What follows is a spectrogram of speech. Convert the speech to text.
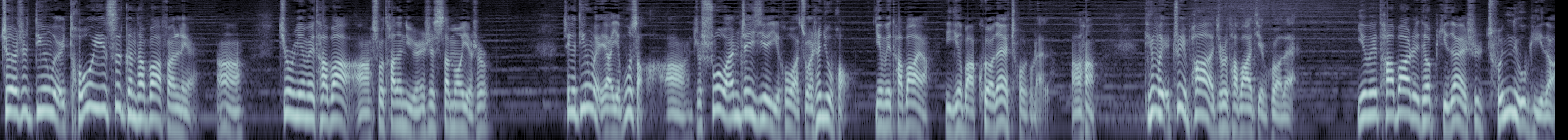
这是丁伟头一次跟他爸翻脸啊，就是因为他爸啊说他的女人是山猫野兽。这个丁伟啊也不傻啊，就说完这些以后啊，转身就跑，因为他爸呀已经把裤腰带抽出来了啊。丁伟最怕的就是他爸解裤腰带。因为他爸这条皮带是纯牛皮的，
